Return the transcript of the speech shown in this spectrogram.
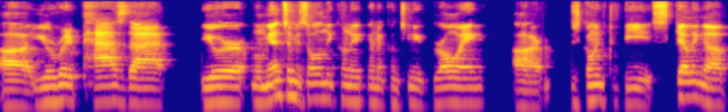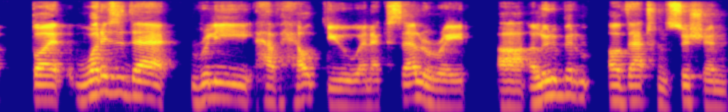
Uh, you're already past that. Your momentum is only going to continue growing. Uh, is going to be scaling up. But what is it that really have helped you and accelerate uh, a little bit of that transition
